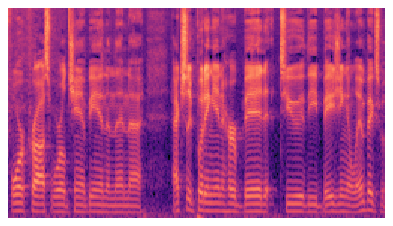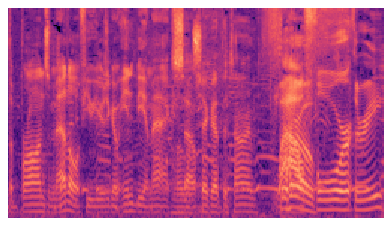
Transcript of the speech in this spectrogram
four cross world champion, and then uh, actually putting in her bid to the Beijing Olympics with a bronze medal a few years ago in BMX. Well, so check out the time. wow, four three.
